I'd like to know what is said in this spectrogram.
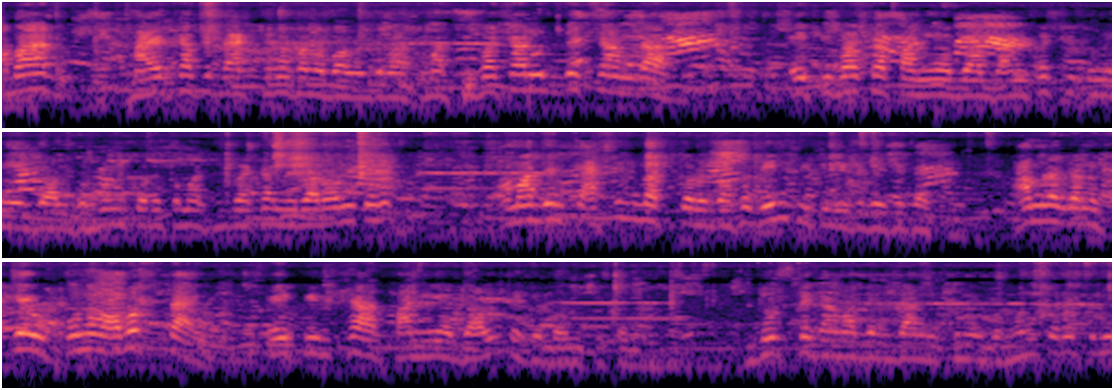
আবার মায়ের কাছে প্রার্থনা করে, বলো যে তোমার পিপাসার উদ্দেশ্যে আমরা এই পিপাসা পানীয় জল দান করছি তুমি এই জল গ্রহণ করে তোমার পিপাসা নিবারণ করে। আমাদেরকে আশীর্বাদ করো যতদিন পৃথিবীতে বেঁচে থাকি। আমরা যেন কেউ কোনো অবস্থায় এই পিপাসার পানীয় জল থেকে বঞ্চিত না দূর থেকে আমাদের দান তুমি গ্রহণ করে তুমি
